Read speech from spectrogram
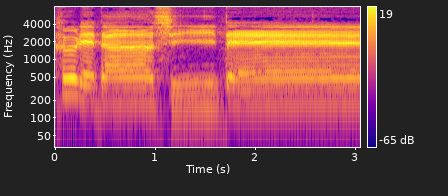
溢れ出して。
